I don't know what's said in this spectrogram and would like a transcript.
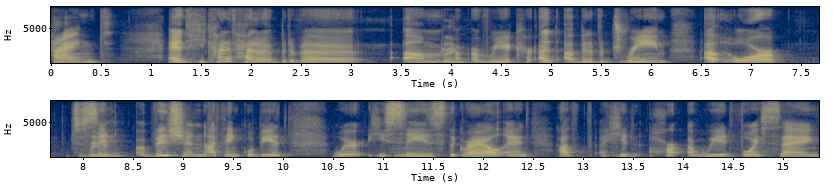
hanged, and he kind of had a bit of a um a, a reoccur a, a bit of a dream, uh, or just Vision? a vision. I think would be it. Where he Hmm. sees the Grail and a, a hidden, a, a weird voice saying,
